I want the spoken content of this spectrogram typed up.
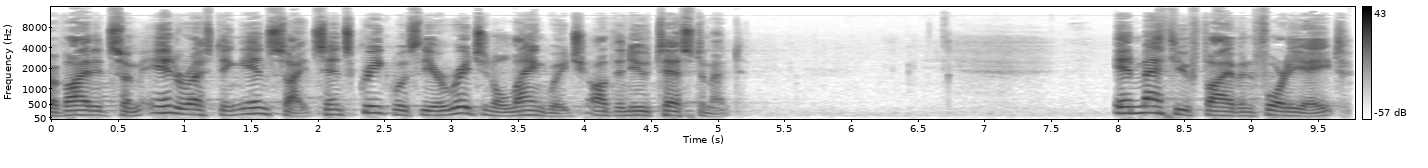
provided some interesting insight since Greek was the original language of the New Testament. In Matthew 5 and 48,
